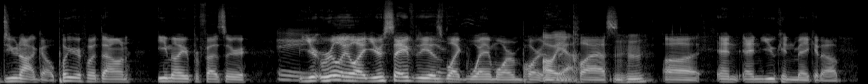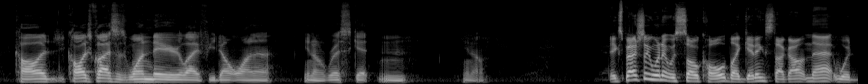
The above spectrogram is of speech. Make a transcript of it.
do not go. Put your foot down. Email your professor. Hey. You're really like your safety is Yes. like way more important Oh, than yeah. class. Uh, and and you can make it up. College college class is one day of your life. You don't want to you know risk it and you know. Especially when it was so cold, like getting stuck out in that would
